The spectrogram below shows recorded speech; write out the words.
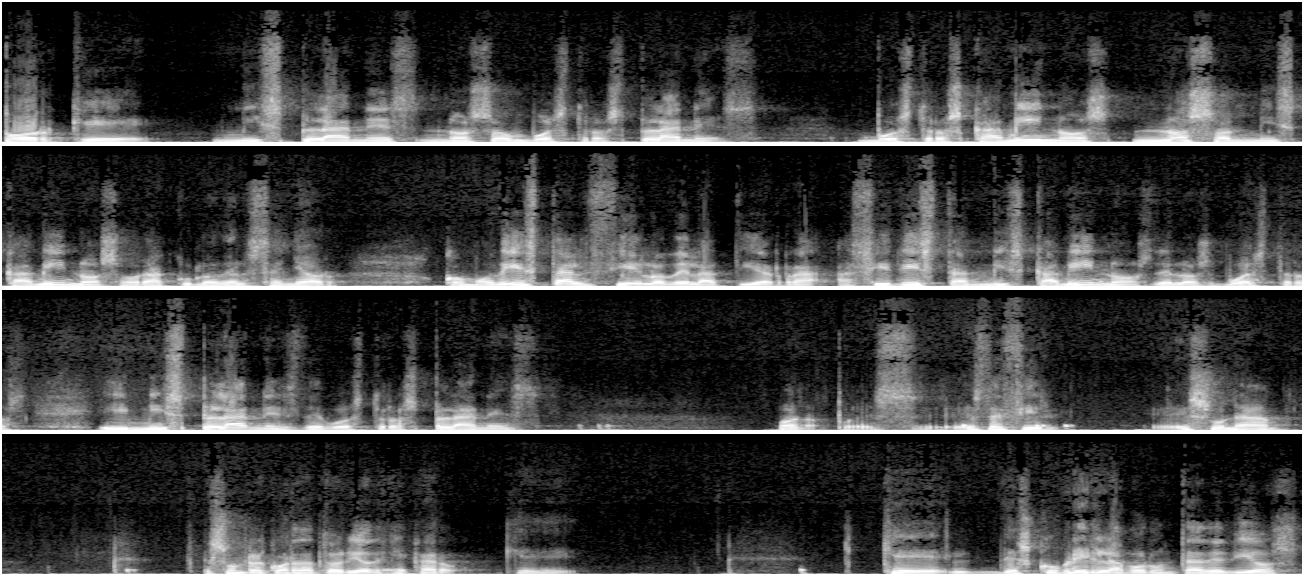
Porque mis planes no son vuestros planes, vuestros caminos no son mis caminos, oráculo del Señor. Como dista el cielo de la tierra, así distan mis caminos de los vuestros y mis planes de vuestros planes. Bueno, pues es decir, es una es un recordatorio de que claro, que que descubrir la voluntad de Dios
